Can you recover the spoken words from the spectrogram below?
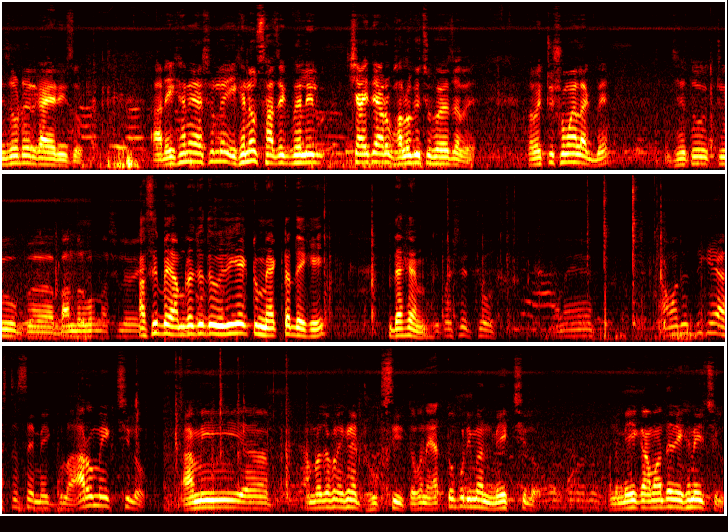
রিসোর্টের গায়ে রিসোর্ট। আর এখানে আসলে এখানেও সাজেক ভ্যালির চাইতে আরও ভালো কিছু হয়ে যাবে। তবে একটু সময় লাগবে যেহেতু একটু বান্দরবন আসলে আসিফ ভাই আমরা যদি ওইদিকে একটু মেঘটা দেখি দেখেন। মানে আমাদের দিকে আসতেছে মেঘগুলো। আরও মেঘ ছিল। আমি আমরা যখন এখানে ঢুকছি, তখন এত পরিমাণ মেঘ ছিল। মানে মেঘ আমাদের এখানেই ছিল।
